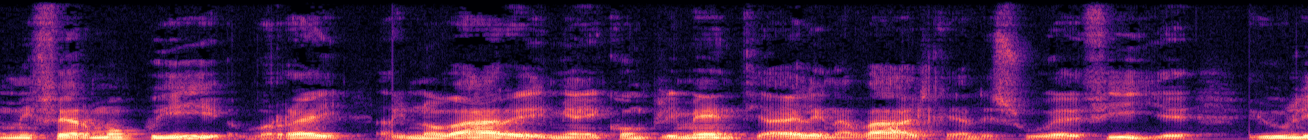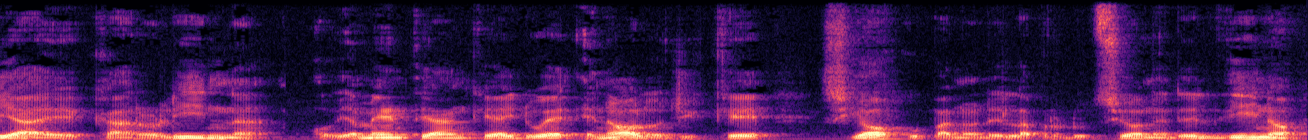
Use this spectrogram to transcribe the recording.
mi fermo qui, vorrei rinnovare i miei complimenti a Elena Valk e alle sue figlie Giulia e Caroline, ovviamente anche ai due enologi che si occupano della produzione del vino,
